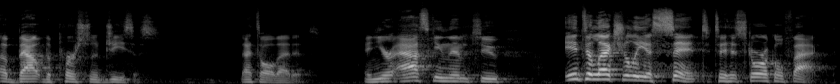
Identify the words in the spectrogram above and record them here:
about the person of Jesus. That's all that is. And you're asking them to intellectually assent to historical fact.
